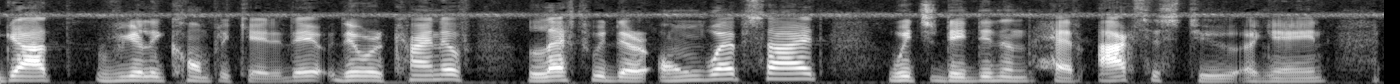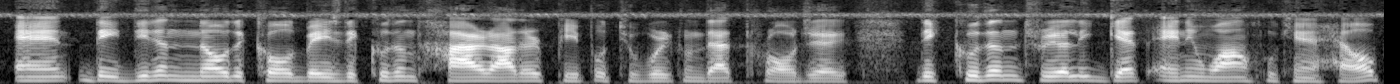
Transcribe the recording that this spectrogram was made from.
got really complicated. They, they were kind of left with their own website which they didn't have access to again and they didn't know the code base. They couldn't hire other people to work on that project. They couldn't really get anyone who can help.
